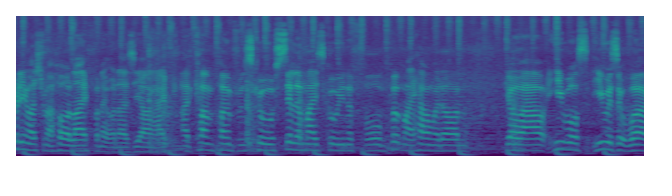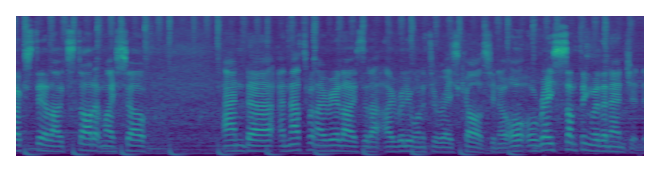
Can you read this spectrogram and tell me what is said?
pretty much my whole life on it when I was young. I, would come home from school, still in my school uniform, put my helmet on, go out. He was, he was at work still, I would start it myself and uh, and that's when I realized that I really wanted to race cars, you know, or, or, race something with an engine.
